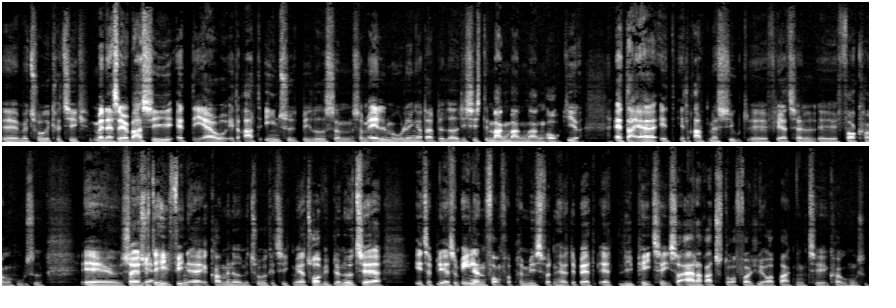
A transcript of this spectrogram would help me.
øh, metodekritik. Men altså, jeg vil bare sige, at det er jo et ret entydigt billede, som, som alle målinger, der er blevet lavet de sidste mange, mange, mange år, giver, at der er et, et ret massivt øh, flertal øh, for kongehuset. Øh, så jeg synes, ja. det er helt fint at komme med noget metodekritik, men jeg tror, vi bliver nødt til at etablere som en eller anden form for præmis for den her debat, at lige pt. så er der ret stor folkelig opbakning til kongehuset.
